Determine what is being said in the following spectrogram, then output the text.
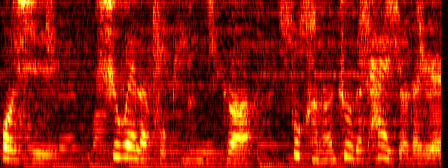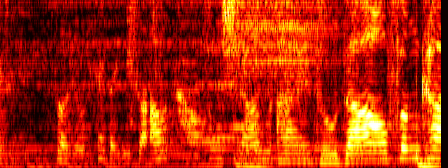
或许。是为了抚平一个不可能住得太久的人所留下的一个凹槽。从相爱走到分开，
